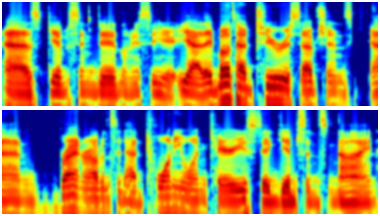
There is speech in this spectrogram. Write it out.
as Gibson did. Let me see here. Yeah, they both had two receptions, and Brian Robinson had 21 carries to Gibson's nine.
